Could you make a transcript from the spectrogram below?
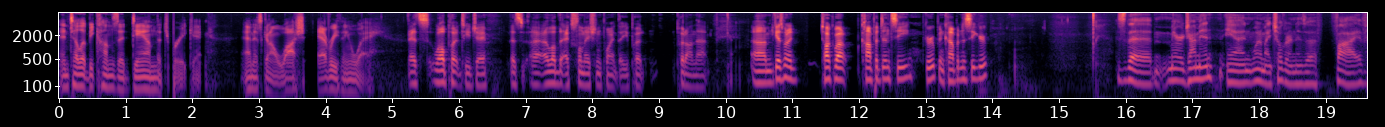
until it becomes a dam that's breaking, and it's gonna wash everything away. That's well put, TJ. That's I I love the exclamation point that you put put on that. Um, you guys want to talk about competency group and competency group? This is the marriage I'm in, and one of my children is a five,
